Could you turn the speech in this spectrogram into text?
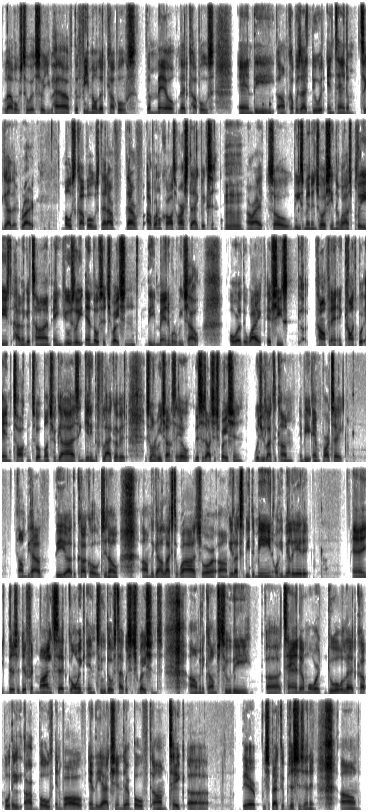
levels to it. So, you have the female led couples, the male led couples, and the um, couples that do it in tandem together Right. Most couples that I've that I've, I've run across are stag vixen. All right, so these men enjoy seeing their wives pleased, having a good time, and usually in those situations, the man will reach out, or the wife, if she's confident and comfortable in talking to a bunch of guys and getting the flack of it, is going to reach out and say, "Hey, this is our situation. Would you like to come and be and partake?" Um, you have the uh, the cuckolds, you know, um, the guy likes to watch, or um, he likes to be demeaned or humiliated and there's a different mindset going into those type of situations. Um, when it comes to the uh, tandem or dual led couple, they are both involved in the action. They're both um, take uh, their respective positions in it. Um,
